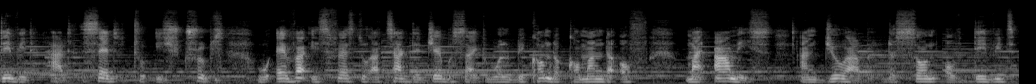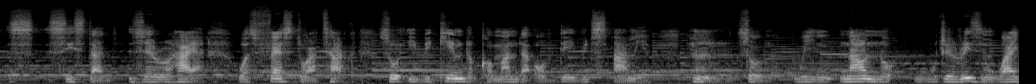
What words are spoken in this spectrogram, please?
David had said to his troops, Whoever is first to attack the Jebusite will become the commander of my armies. And Joab, the son of David's sister Zeruiah, was first to attack. So he became the commander of David's army. Hmm. So we now know the reason why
